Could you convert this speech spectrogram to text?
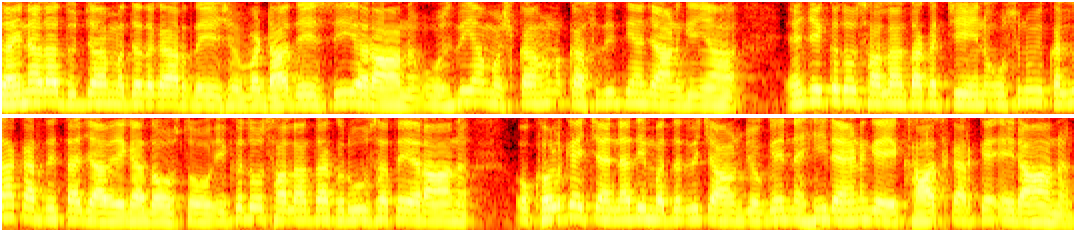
ਚਾਈਨਾ ਦਾ ਦੂਜਾ ਮਦਦਗਾਰ ਦੇਸ਼, ਵੱਡਾ ਦੇਸ਼ ਸੀ ਈਰਾਨ ਉਸ ਦੀਆਂ ਮੁਸ਼ਕਾਂ ਹੁਣ ਕੱਸ ਦਿੱਤੀਆਂ ਜਾਣਗੀਆਂ। ਇੰਜ ਇੱਕ ਦੋ ਸਾਲਾਂ ਤੱਕ ਚੀਨ ਉਸ ਨੂੰ ਇਕੱਲਾ ਕਰ ਦਿੱਤਾ ਜਾਵੇਗਾ ਦੋਸਤੋ। ਇੱਕ ਦੋ ਸਾਲਾਂ ਤੱਕ ਰੂਸ ਅਤੇ ਈਰਾਨ ਉਹ ਖੁੱਲ੍ਹ ਕੇ ਚਾਈਨਾ ਦੀ ਮਦਦ ਵਿੱਚ ਆਉਣ ਜੋਗੇ ਨਹੀਂ ਰਹਿਣਗੇ, ਖਾਸ ਕਰਕੇ ਈਰਾਨ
